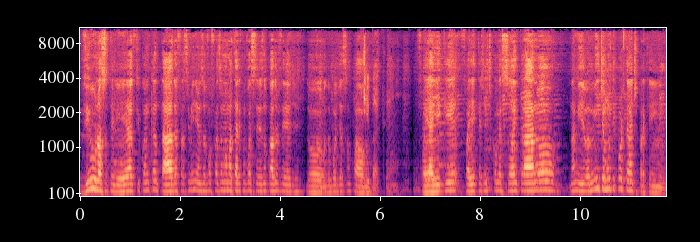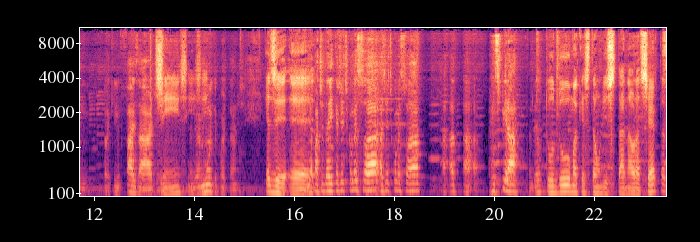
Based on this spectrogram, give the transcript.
Viu o nosso ateliê, ficou encantada, falou assim: meninos, eu vou fazer uma matéria com vocês no quadro verde do, do Bom Dia São Paulo. Que bacana. Foi aí que foi aí que a gente começou a entrar no, na mídia. A mídia é muito importante para quem para quem faz a arte. Sim, sim? É sim. muito importante. Quer dizer, é, E a partir daí que a gente começou a, a gente começou a, a- a- respirar, entendeu? tudo uma questão de estar na hora certa, no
